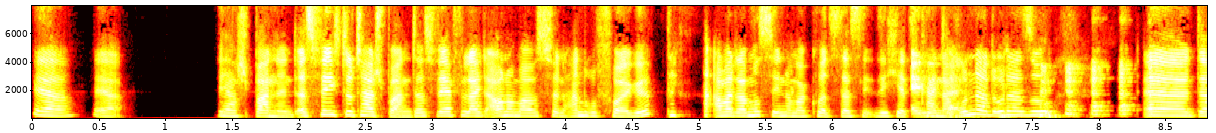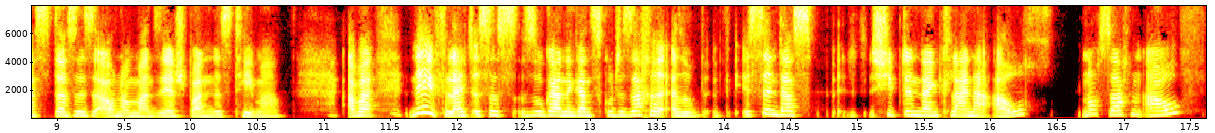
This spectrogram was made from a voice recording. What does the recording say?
ja, ja. Ja, spannend. Das finde ich total spannend. Das wäre vielleicht auch nochmal was für eine andere Folge. Aber da musste ich nochmal kurz, dass sich jetzt Anytime. keiner wundert oder so. äh, das, das ist auch nochmal ein sehr spannendes Thema. Aber nee, vielleicht ist das sogar eine ganz gute Sache. Also ist denn das, schiebt denn dein Kleiner auch noch Sachen auf?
